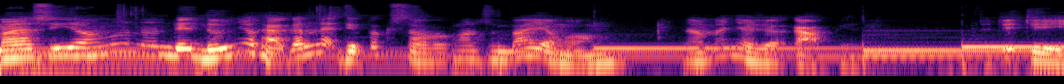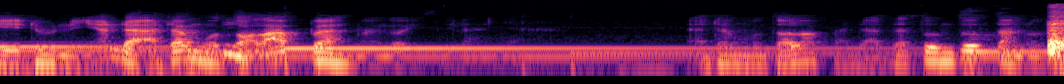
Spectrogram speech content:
masih yang ngono di dunia gak kena dipaksa kon sembahyang wong. Namanya juga kafir. Jadi di dunia ndak ada mutolabah mangko istilahnya. Ada mutolabah ndak ada tuntutan untuk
